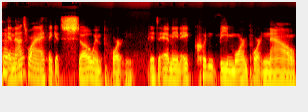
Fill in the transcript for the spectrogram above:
Mhm. and that's why i think it's so important it's i mean it couldn't be more important now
